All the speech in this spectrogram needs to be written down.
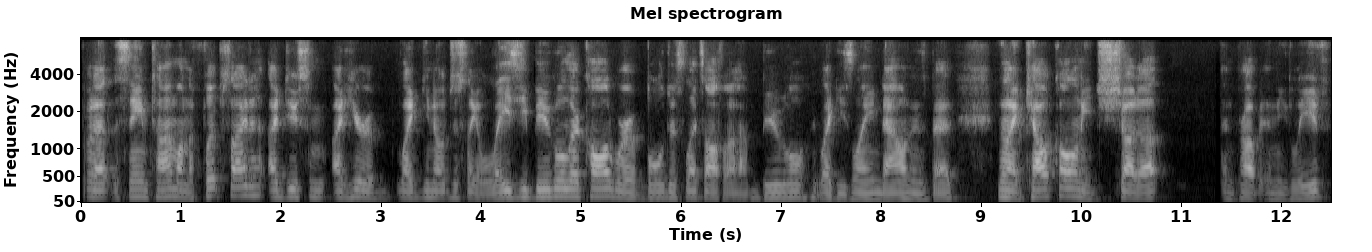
But at the same time, on the flip side, I'd do some. I'd hear a, like you know just like a lazy bugle they're called, where a bull just lets off a bugle like he's laying down in his bed. And then I'd cow call and he'd shut up and probably and he'd leave.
